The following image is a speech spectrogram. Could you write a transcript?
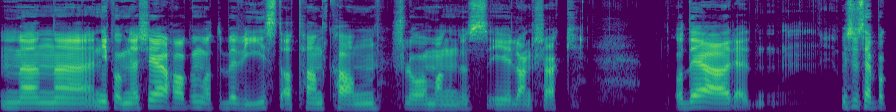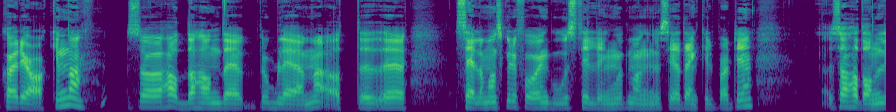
men eh, Nipomnesji har på en måte bevist at han kan slå Magnus i langsjakk. Og det er Hvis du ser på Karjaken, da, så hadde han det problemet at uh, selv om han skulle få en god stilling mot Magnus i et enkeltparti, så hadde han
